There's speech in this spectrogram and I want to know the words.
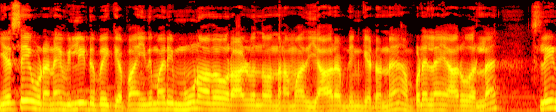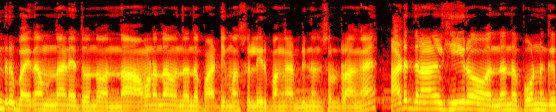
எஸ்ஐ உடனே வில்லிட்டு போய் கேட்பான் இது மாதிரி மூணாவது ஒரு ஆள் வந்து வந்தானாமா அது யார் அப்படின்னு கேட்டோன்னே அப்படியெல்லாம் யாரும் வரல. சிலிண்டர் பாய் தான் முந்தா நேற்று வந்து வந்தான். அவனை தான் வந்து அந்த பாட்டிமா சொல்லியிருப்பாங்க அப்படின்னு சொல்கிறாங்க சொல்றாங்க. அடுத்த நாள் ஹீரோ வந்து அந்த பொண்ணுக்கு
